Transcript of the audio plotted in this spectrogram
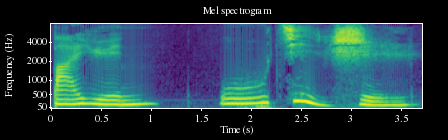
白云。无尽时。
